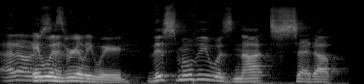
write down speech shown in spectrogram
I don't. Understand. it was really weird. This movie was not set up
